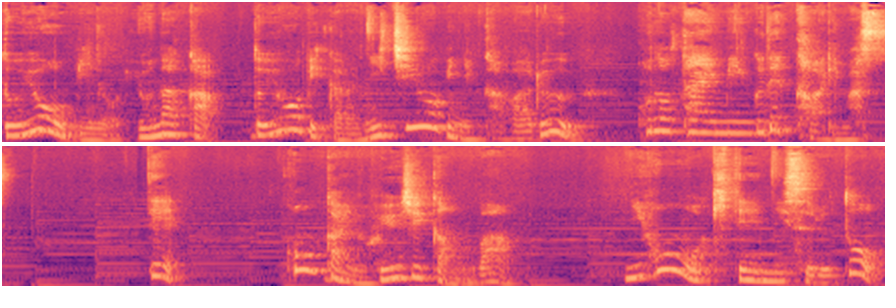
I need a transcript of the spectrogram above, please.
土曜日の夜中土曜日から日曜日に変わるこのタイミングで変わります。で今回の冬時間は日本を起点にすると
